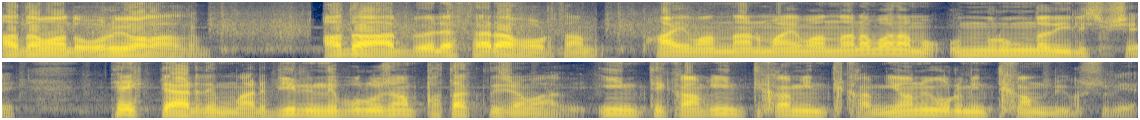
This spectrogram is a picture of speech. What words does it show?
adama doğru yol aldım. Ada abi böyle ferah ortam. Hayvanlar mayvanlara var ama umurumda değil hiçbir şey. Tek derdim var. Birini bulacağım pataklayacağım abi. İntikam intikam intikam. Yanıyorum intikam duygusu diye.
